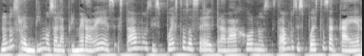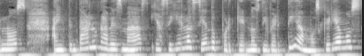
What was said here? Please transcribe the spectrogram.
No nos rendimos a la primera vez, estábamos dispuestos a hacer el trabajo, nos estábamos dispuestos a caernos, a intentarlo una vez más y a seguirlo haciendo porque nos divertíamos, queríamos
